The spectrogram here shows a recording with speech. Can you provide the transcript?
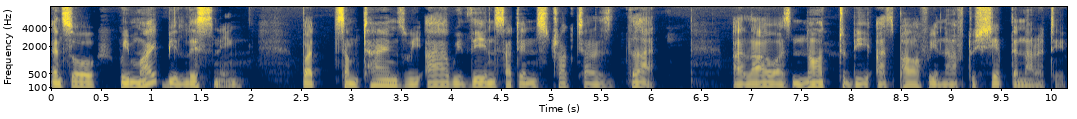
And so we might be listening, but sometimes we are within certain structures that allow us not to be as powerful enough to shape the narrative.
